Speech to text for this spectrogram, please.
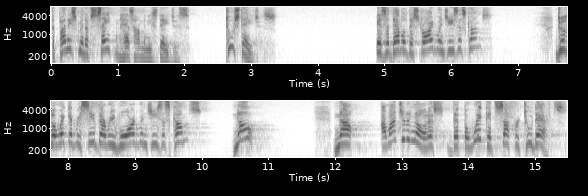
The punishment of Satan has how many stages? Two stages. Is the devil destroyed when Jesus comes? Do the wicked receive their reward when Jesus comes? No. Now, I want you to notice that the wicked suffer two deaths.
